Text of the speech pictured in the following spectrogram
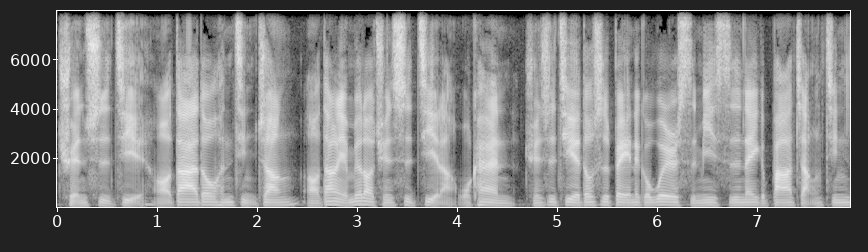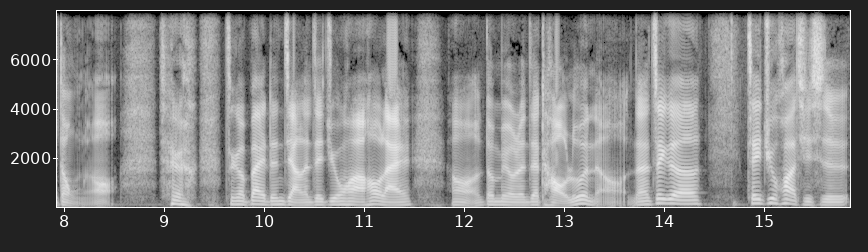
全世界哦，大家都很紧张哦。当然也没有到全世界啦，我看全世界都是被那个威尔史密斯那个巴掌惊动了哦。这个这个拜登讲了这句话，后来哦都没有人在讨论了哦。那这个这句话其实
